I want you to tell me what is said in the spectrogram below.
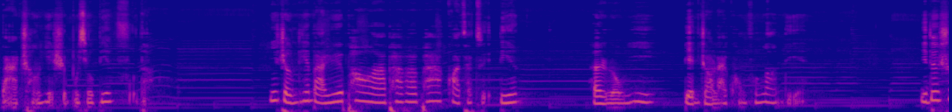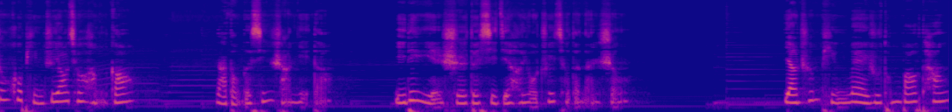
八成也是不修边幅的。你整天把约炮啊啪啪啪挂在嘴边，很容易便招来狂风浪蝶。你对生活品质要求很高，那懂得欣赏你的，一定也是对细节很有追求的男生。养成品味如同煲汤，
